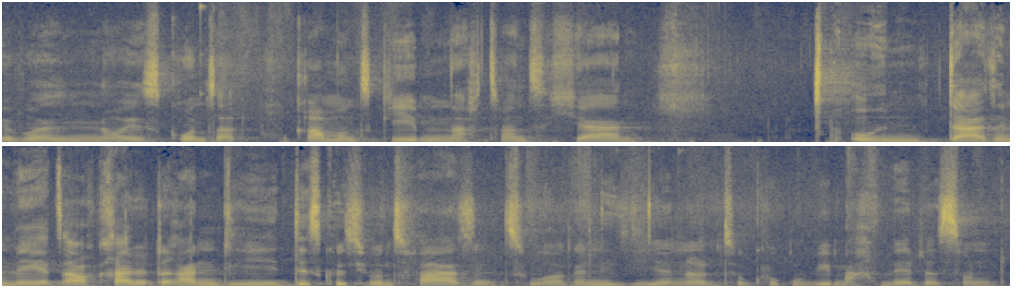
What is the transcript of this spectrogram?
wir wollen ein neues Grundsatzprogramm uns geben nach 20 Jahren. Und da sind wir jetzt auch gerade dran, die Diskussionsphasen zu organisieren und zu gucken, wie machen wir das und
